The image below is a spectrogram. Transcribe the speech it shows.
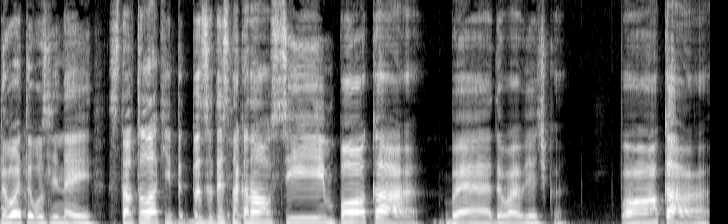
Давайте возле неї. Ставте лайки, підписуйтесь на канал. Всім пока. Бе, давай овечка. Пока.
